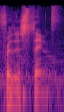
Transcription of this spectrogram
for this thing.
